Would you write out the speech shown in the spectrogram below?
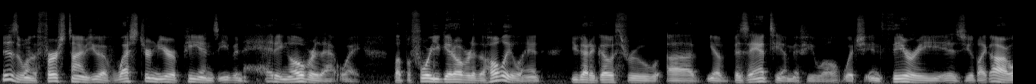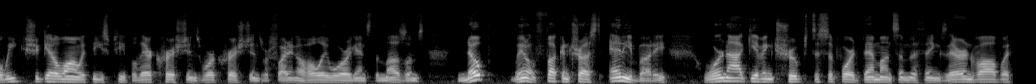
this is one of the first times you have Western Europeans even heading over that way. But before you get over to the Holy Land, you got to go through, uh, you know, Byzantium, if you will, which in theory is you're like, oh, well, we should get along with these people. They're Christians. We're Christians. We're fighting a holy war against the Muslims. Nope, we don't fucking trust anybody. We're not giving troops to support them on some of the things they're involved with.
